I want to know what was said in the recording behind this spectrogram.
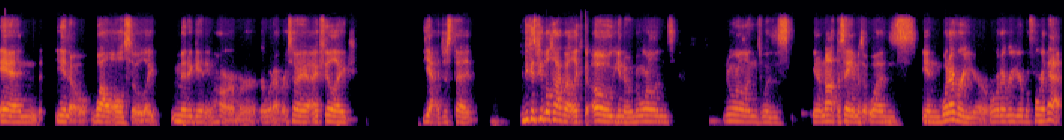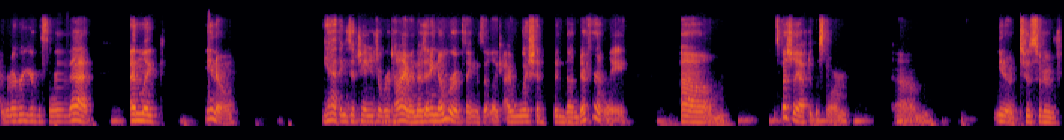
and you know while also like mitigating harm or, or whatever. So I, I feel like yeah just that because people talk about like oh you know new orleans new orleans was you know not the same as it was in whatever year or whatever year before that or whatever year before that and like you know yeah things have changed over time and there's any number of things that like i wish had been done differently um especially after the storm um you know to sort of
